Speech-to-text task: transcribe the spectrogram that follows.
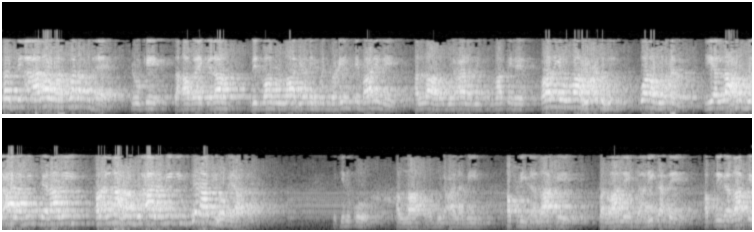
سب سے اعلیٰ اور اچھا ہے۔ کیونکہ صحابہ کے رام رضوان اللہ علیہ مجمعین کے بارے میں اللہ رب العالمین فرماتے ہیں، رضی اللہ عنہ۔ یہ اللہ رب العالمین سے راوی اور اللہ رب العالمین ان سے راوی ہو گیا۔ ہے جن کو اللہ رب العالمین اپنی رضا کے پروانے جاری کر دیں، اپنی رضا کے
